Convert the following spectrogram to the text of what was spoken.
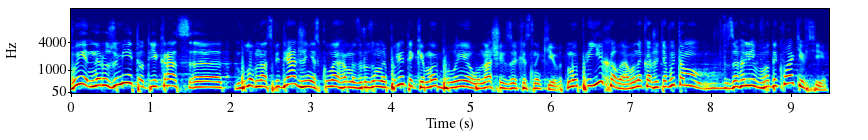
Ви не розумієте, от якраз е, було в нас відрядження з колегами з розумної політики. Ми були у наших захисників. От ми приїхали, а вони кажуть: а ви там взагалі в адекваті всі?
